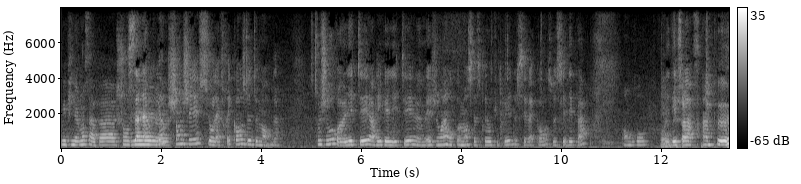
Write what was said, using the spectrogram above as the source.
Mais finalement, ça n'a pas changé Ça n'a rien changé sur la fréquence de demande. Toujours euh, l'été, arrivé l'été, euh, mai-juin, on commence à se préoccuper de ses vacances, de ses départs en gros. Ouais, les c'est ça. départs un peu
